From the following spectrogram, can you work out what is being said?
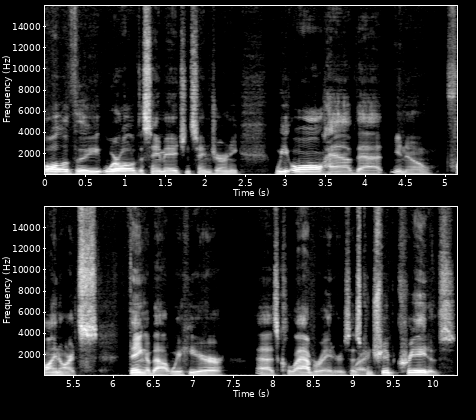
all of the we're all of the same age and same journey. We all have that you know fine arts thing about we're here as collaborators, as Right. contrib- creatives.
